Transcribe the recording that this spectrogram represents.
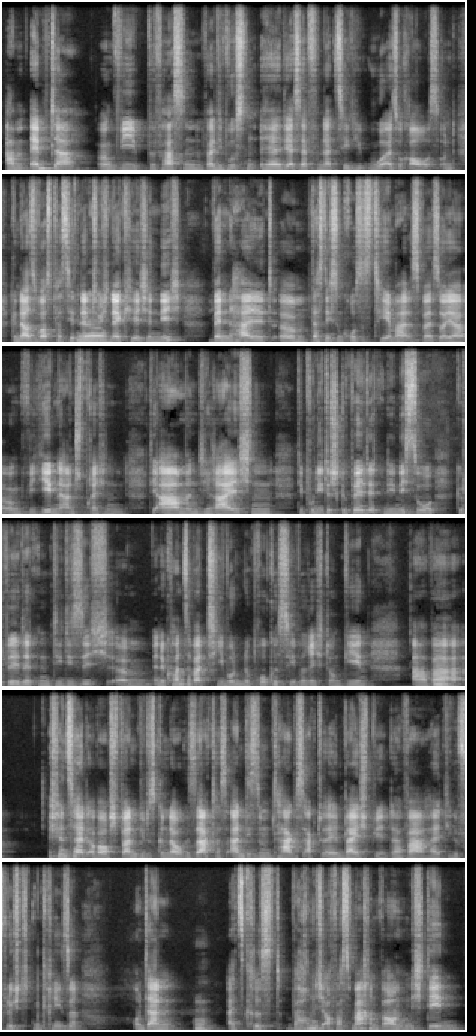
Ämter irgendwie befassen, weil die wussten, äh, der ist ja von der CDU, also raus. Und genau sowas passiert ja. natürlich in der Kirche nicht, wenn halt ähm, das nicht so ein großes Thema ist, weil es soll ja irgendwie jeden ansprechen. Die Armen, die Reichen, die politisch Gebildeten, die nicht so Gebildeten, die, die sich ähm, in eine konservative und eine progressive Richtung gehen. Aber hm ich finde es halt aber auch spannend, wie du es genau gesagt hast, an diesem tagesaktuellen Beispiel. Da war halt die Geflüchtetenkrise und dann hm. als Christ, warum nicht auch was machen? Warum nicht den,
